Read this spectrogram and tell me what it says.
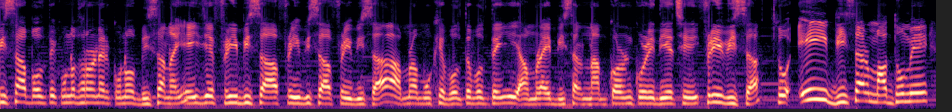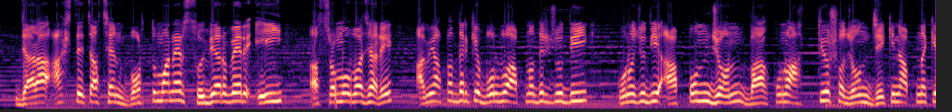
ভিসা বলতে কোনো ধরনের কোনো ভিসা নাই। এই যে free visa free visa free visa আমরা মুখে বলতে বলতেই আমরা এই ভিসার নামকরণ করে দিয়েছি ফ্রি ভিসা তো এই ভিসার মাধ্যমে যারা আসতে চাচ্ছেন বর্তমানের সৌদি আরবের এই শ্রমবাজারে আমি আপনাদেরকে বলব, আপনাদের যদি, কোনো যদি আপনজন বা কোনো আত্মীয় স্বজন যে কিনা আপনাকে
